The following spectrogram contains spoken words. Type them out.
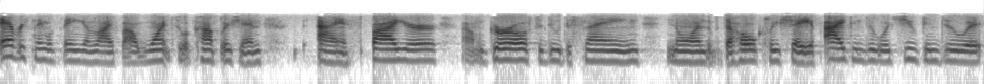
every single thing in life I want to accomplish, and I inspire um, girls to do the same, knowing the, the whole cliche: "If I can do it, you can do it."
